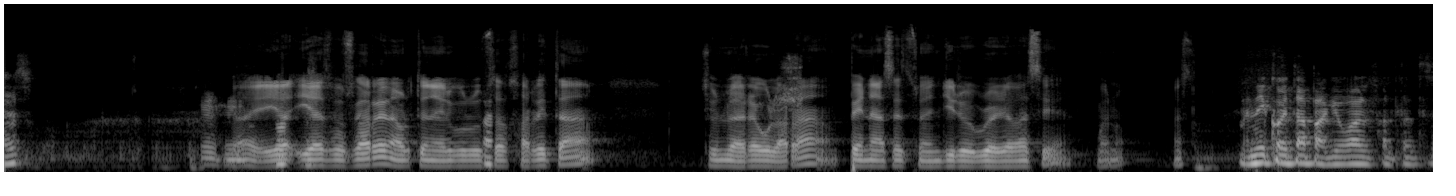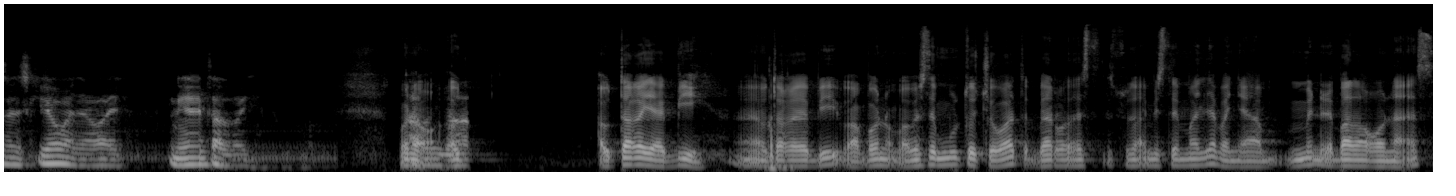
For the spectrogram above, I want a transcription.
ez? Ia, ia ez bosgarren, aurten helburutzat jarrita, txunula erregularra, pena azetzuen giro eburu ere bazi, bueno, ez? Mendiko etapak igual faltatzen ezkio, baina bai, nire eta bai. Bueno, autagaiak bi, eh, autagaiak bi, ba, bueno, ba, beste multotxo bat, behar bada ez, ez, maila, baina menere badagona, ez,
